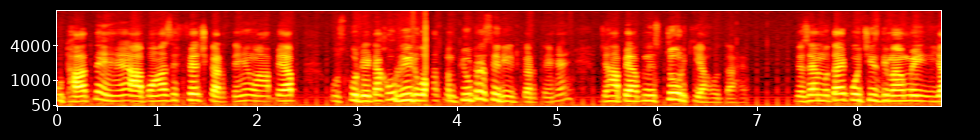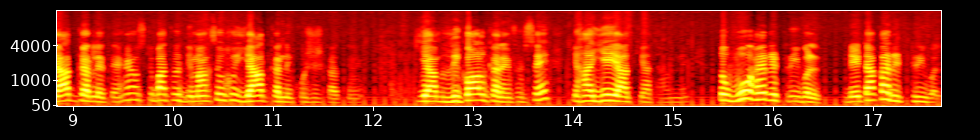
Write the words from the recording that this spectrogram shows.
उठाते हैं, आप वहाँ से फेच करते हैं, वहाँ पे आप उसको डेटा को रीड वहाँ कंप्यूटर से रीड करते हैं, जहाँ पे आपने स्टोर किया होता है। जैसे हम है कोई चीज़ दिमाग में याद कर लेते हैं, उसके बाद फिर दिमाग से उसको याद करने की कोशिश करते हैं कि आप रिकॉल करें फिर से कि हाँ ये याद किया था हमने। तो वो है रिट्रीवल डेटा का रिट्रीवल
